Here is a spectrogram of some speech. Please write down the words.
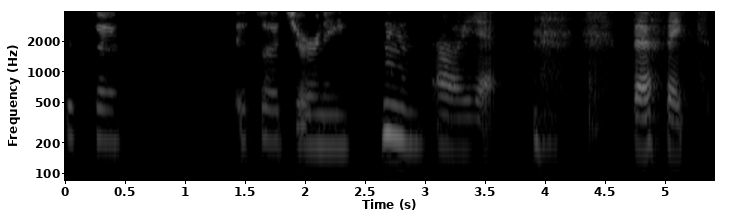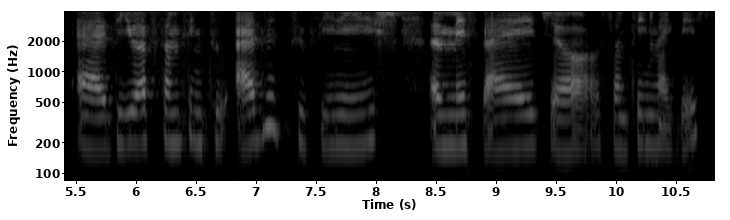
it's a it's a journey. Hmm. Oh, yeah. Perfect. Uh, do you have something to add to finish a message or something like this?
